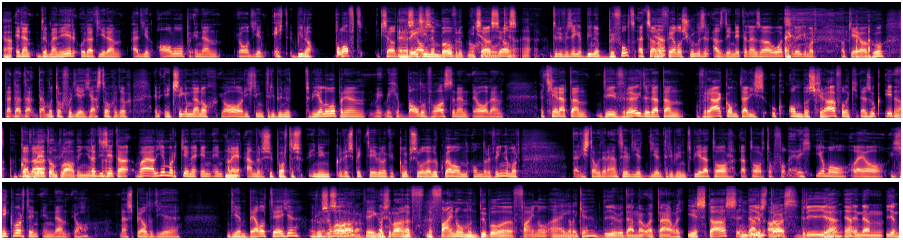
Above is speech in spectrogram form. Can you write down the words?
Ja. En dan de manier hoe dat je dan die aanloop en dan ja, die echt binnen ploft. Ik zou zelfs, in de boven ook nog. ik zou zelfs ja, ja. durven zeggen binnen buffelt. Het zou Ja. nog vele schoenen zijn als die netter dan zou worden gelegen. Maar oké, ja, goed. Dat, dat, dat, dat moet toch voor die gast toch... toch en, en ik zie hem dan nog ja, richting tribune 2 lopen en met, met gebalde vuisten. En ja, dan... Hetgeen dat dan, die vreugde dat dan komt, dat is ook onbeschrijfelijk. Dat is ook iets... Ja, dat- een complete dat, ontlading. Ja. dat is iets dat wij alleen maar kennen. In, in, allee, andere supporters in hun respectievelijke club zullen dat ook wel on, ondervinden, maar dat is toch de Antwerp die, die in tribune 2 dat daar, dat daar toch volledig helemaal allee, ja, gek wordt. En, en dan, ja, dan speelde die, die een bellen tegen Roeselaar. Roeselare. Tegen Goeselaar een, een final, een dubbele final eigenlijk. Hè. Die we dan nou uiteindelijk Eerst thuis en dan Eerst thuis 3 Ja, ja. en dan 1-2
